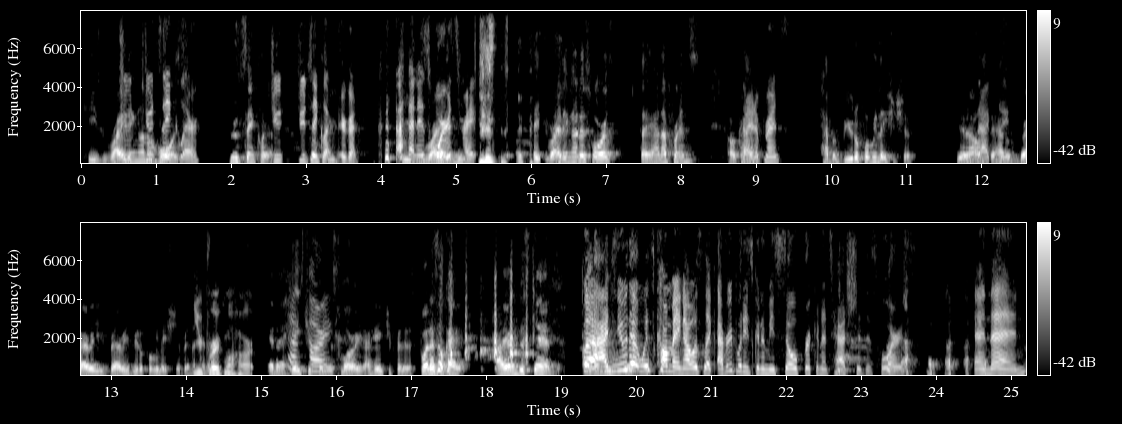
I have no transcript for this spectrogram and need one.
He's riding Jude, on a Jude horse. St. Clair. Jude St. Clair. Jude, Jude St. Clair. He's- You're good. and his riding- horse, he- right? He's riding on his horse, Diana Prince. Okay. Diana Prince. have a beautiful relationship. You know, they have a very, very beautiful relationship. And, You and I- break my heart. and I I'm hate you sorry. for this, Lori. I hate you for this, but it's okay. I understand. But I, knew understand. that was coming. I was like, everybody's gonna be so freaking attached to this horse. and then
